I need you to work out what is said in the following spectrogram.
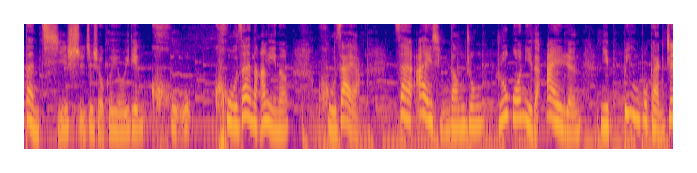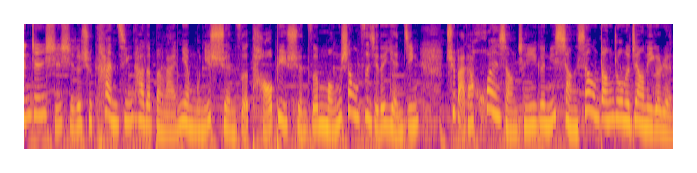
但其实这首歌有一点苦，苦在哪里呢？苦在呀，在爱情当中，如果你的爱人，你并不敢真真实实的去看清他的本来面目，你选择逃避，选择蒙上自己的眼睛，去把他幻想成一个你想象当中的这样的一个人，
